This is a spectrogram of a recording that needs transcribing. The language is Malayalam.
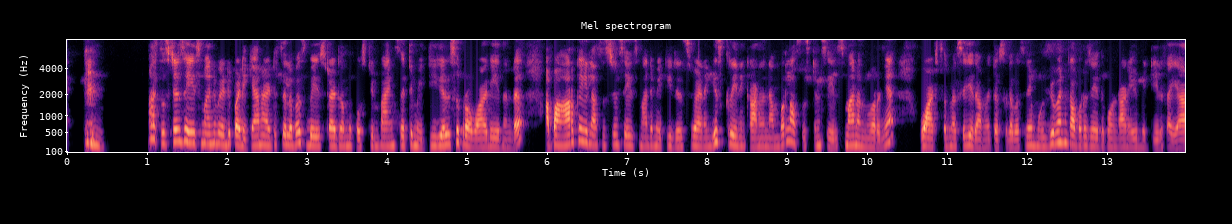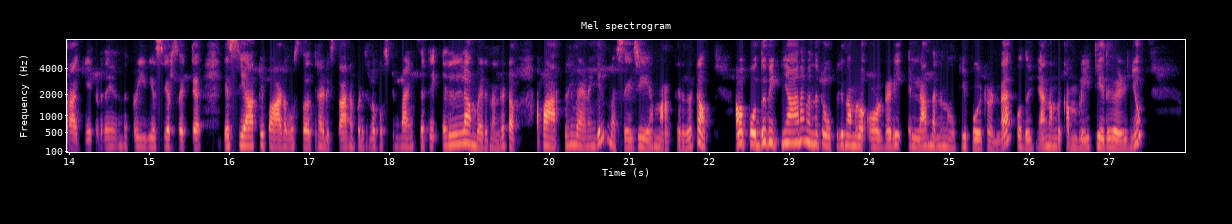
അസിസ്റ്റന്റ് സെയിൽസ്മാന് വേണ്ടി പഠിക്കാനായിട്ട് സിലബസ് ബേസ്ഡ് ആയിട്ട് നമ്മൾ question bank set materials provide ചെയ്യുന്നുണ്ട്. അപ്പൊ ആർക്കെങ്കിലും അസിസ്റ്റന്റ് സെയിൽസ്മാന്റെ മെറ്റീരിയൽസ് വേണമെങ്കിൽ സ്ക്രീനിൽ കാണുന്ന നമ്പറിൽ അസിസ്റ്റന്റ് സെയിൽസ്മാൻ എന്ന് പറഞ്ഞ് വാട്സ്ആപ്പ് മെസ്സേജ് ചെയ്താൽ പറ്റും സിലബസിനെ മുഴുവൻ കവർ ചെയ്തുകൊണ്ടാണ് ഈ മെറ്റീരിയൽ തയ്യാറാക്കിയേക്കുന്നത്. ഇതിന്റെ previous year set S C R T പാഠപുസ്തകത്തിന് അടിസ്ഥാനപ്പെടുത്തിയുള്ള ക്വസ്റ്റ്യൻ ബാങ്ക് സെറ്റ് എല്ലാം വരുന്നുണ്ട് കേട്ടോ. അപ്പൊ ആർക്കെങ്കിലും വേണമെങ്കിൽ മെസ്സേജ് ചെയ്യാൻ മറക്കരുത് കേട്ടോ. അപ്പൊ പൊതുവിജ്ഞാനം എന്ന ടോപ്പിക് നമ്മൾ ഓൾറെഡി എല്ലാം തന്നെ നോക്കി പോയിട്ടുണ്ട് പൊതുവിജ്ഞാനം നമ്മൾ കംപ്ലീറ്റ് ചെയ്ത് കഴിഞ്ഞു.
